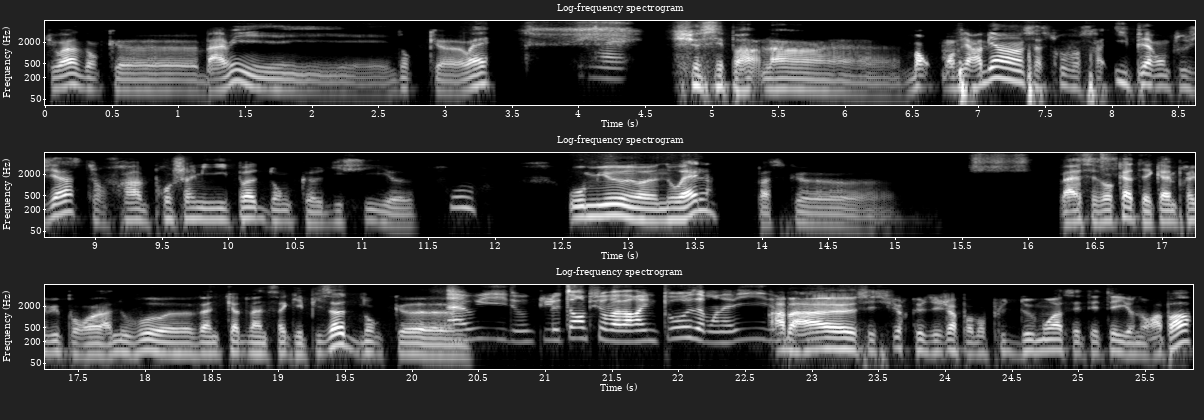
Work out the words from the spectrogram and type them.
tu vois? Donc euh, bah oui donc euh, ouais. Ouais. je sais pas là euh, bon on verra bien hein, ça se trouve on sera hyper enthousiaste. On fera le prochain mini pod donc euh, d'ici euh, au mieux euh, Noël parce que bah, la saison 4 est quand même prévue pour euh, à nouveau 24-25 épisodes, donc euh, Ah oui, donc le temps, puis on va avoir une pause, à mon avis. ah bah euh, c'est sûr que déjà pendant plus de deux mois cet été il y en aura pas.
